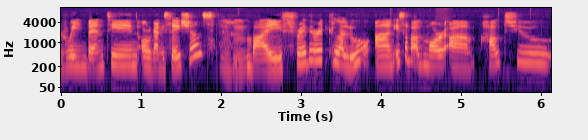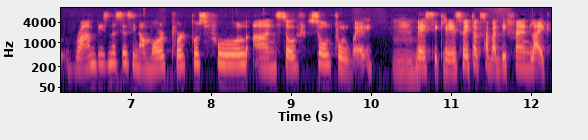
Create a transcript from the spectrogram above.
Reinventing Organizations mm-hmm. by Frederic Laloux. And it's about more um, how to run businesses in a more purposeful and so- soulful way mm. basically. So it talks about different like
